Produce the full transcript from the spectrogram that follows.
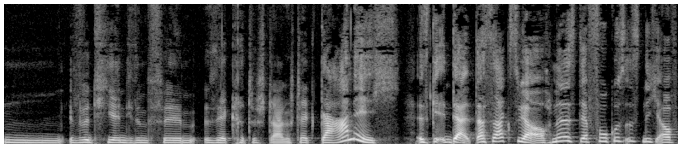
wird hier in diesem Film sehr kritisch dargestellt. Gar nicht. Es, das sagst du ja auch, ne? Der Fokus ist nicht auf,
